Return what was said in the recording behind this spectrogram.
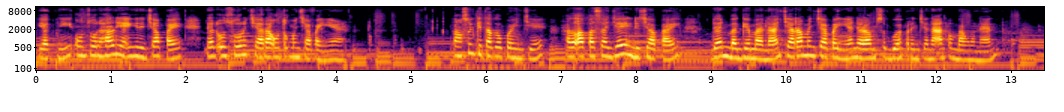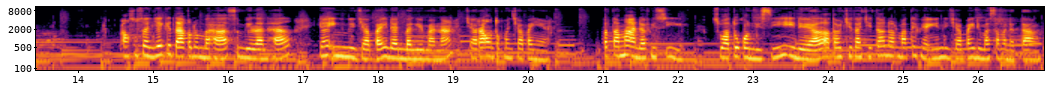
yakni unsur hal yang ingin dicapai dan unsur cara untuk mencapainya. Langsung kita ke poin C, hal apa saja yang dicapai dan bagaimana cara mencapainya dalam sebuah perencanaan pembangunan. Langsung saja kita akan membahas 9 hal yang ingin dicapai dan bagaimana cara untuk mencapainya. Pertama ada visi, suatu kondisi ideal atau cita-cita normatif yang ingin dicapai di masa mendatang.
